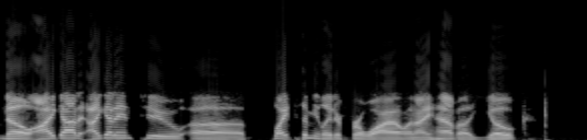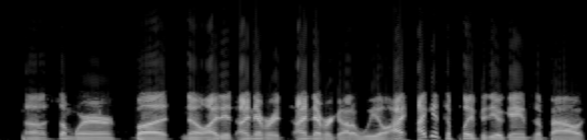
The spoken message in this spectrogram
no. I got I got into uh, flight simulator for a while, and I have a yoke uh, somewhere. But no, I did. I never. I never got a wheel. I, I get to play video games about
